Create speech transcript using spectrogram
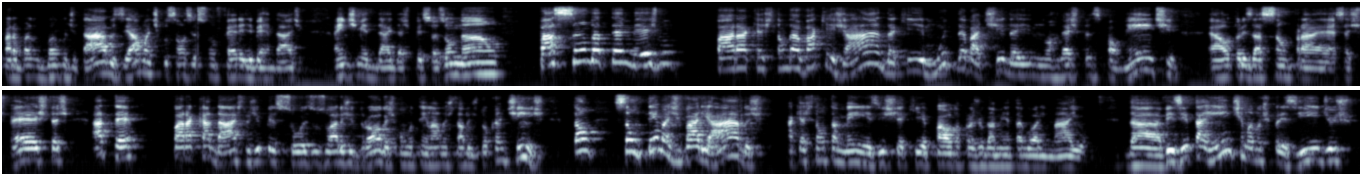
para, banco de dados, e há uma discussão se isso não fere a liberdade, a intimidade das pessoas ou não, passando até mesmo para a questão da vaquejada, que é muito debatida aí no Nordeste principalmente, a autorização para essas festas, até para cadastro de pessoas usuárias de drogas, como tem lá no estado de Tocantins. Então, são temas variados. A questão também existe aqui, pauta para julgamento agora em maio, da visita íntima nos presídios,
